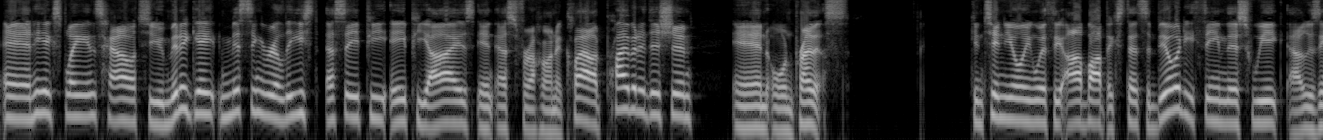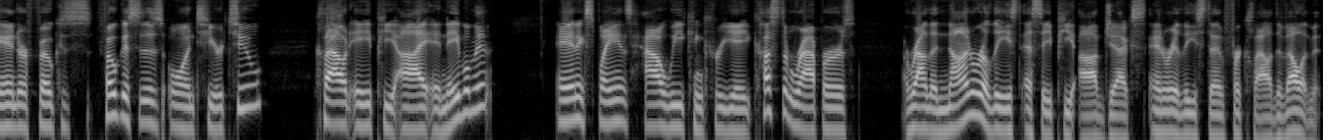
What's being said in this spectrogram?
and he explains how to mitigate missing released SAP APIs in S4HANA Cloud Private Edition and on premise. Continuing with the ABAP extensibility theme this week, Alexander focus, focuses on Tier 2 Cloud API enablement and explains how we can create custom wrappers around the non released SAP objects and release them for cloud development.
